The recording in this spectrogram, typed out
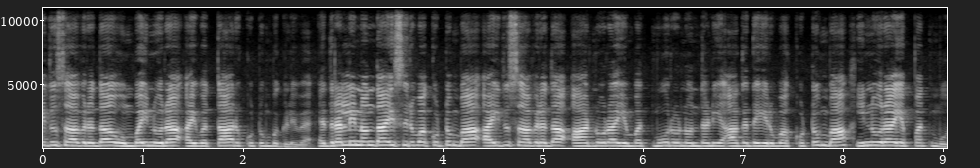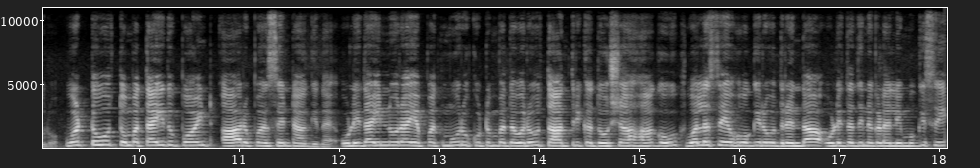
ಐದು ಸಾವಿರದ ಒಂಬೈನೂರ ಐವತ್ತಾರು ಕುಟುಂಬಗಳಿವೆ. ಇದರಲ್ಲಿ ನೋಂದಾಯಿಸಿರುವ ಕುಟುಂಬ ಐದು ಸಾವಿರದ ಆರುನೂರ ಎಂಬತ್ಮೂರು ನೋಂದಣಿ ಆಗದೇ ಇರುವ ಕುಟುಂಬ ಇನ್ನೂರ ಎಪ್ಪತ್ಮೂರು. ಒಟ್ಟು ತೊಂಬತ್ತೈದು ಪಾಯಿಂಟ್ ಆರು ಪರ್ಸೆಂಟ್ ಆಗಿದೆ. ಉಳಿದ ಇನ್ನೂರ ಎಪ್ಪತ್ಮೂರು ಕುಟುಂಬದವರು ತಾಂತ್ರಿಕ ದೋಷ ಹಾಗೂ ವಲಸೆ ಹೋಗಿರುವುದರಿಂದ ಉಳಿದ ದಿನಗಳಲ್ಲಿ ಮುಗಿಸಿ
